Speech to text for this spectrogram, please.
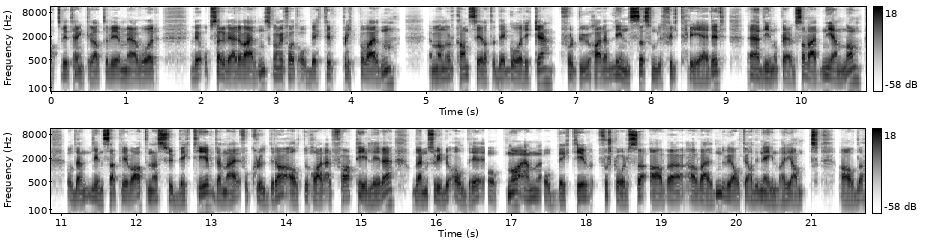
at vi tenker at vi med vår, ved å observere verden, så kan vi få et objektivt blikk på verden. Emanuel Kant sier at det går ikke, for du har en linse som du filtrerer eh, din opplevelse av verden gjennom, og den linsa er privat, den er subjektiv, den er forkludra, alt du har erfart tidligere, og dermed så vil du aldri oppnå en objektiv forståelse av, eh, av verden, du vil alltid ha din egen variant av det.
